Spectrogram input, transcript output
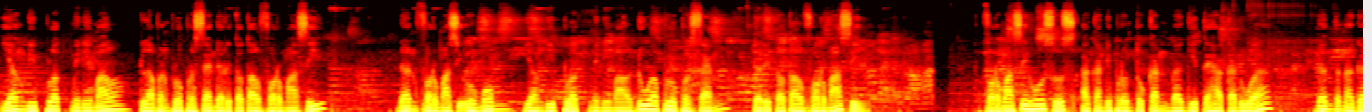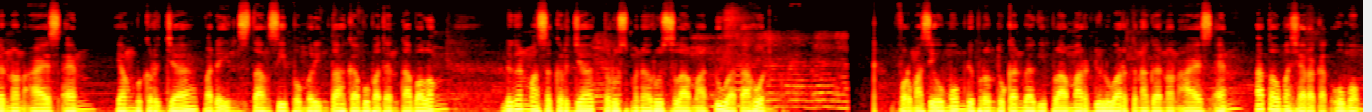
yang diplot minimal 80% dari total formasi dan formasi umum yang diplot minimal 20% dari total formasi. Formasi khusus akan diperuntukkan bagi THK 2 dan tenaga non-ASN yang bekerja pada instansi pemerintah Kabupaten Tabalong dengan masa kerja terus-menerus selama dua tahun. Formasi umum diperuntukkan bagi pelamar di luar tenaga non-ASN atau masyarakat umum.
